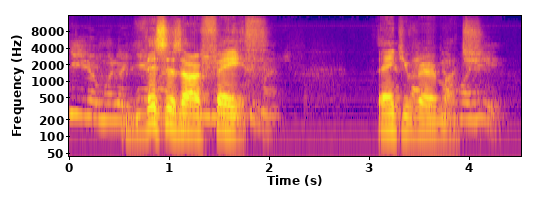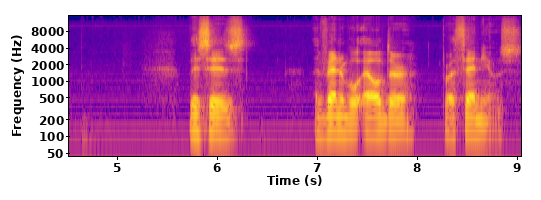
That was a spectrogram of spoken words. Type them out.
This is our faith. Thank you very much. This is the Venerable Elder Parthenios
